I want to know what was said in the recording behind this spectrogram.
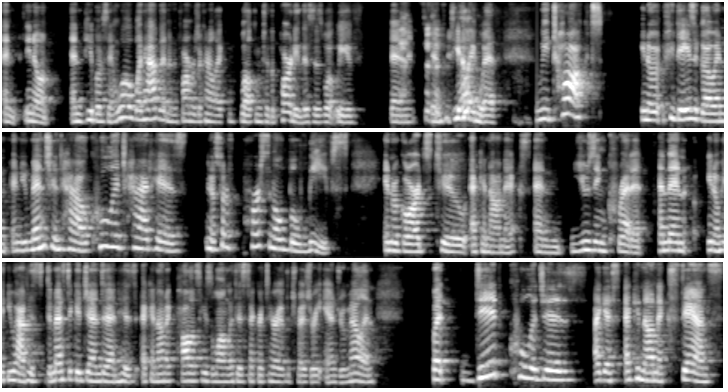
And you know, and people are saying, "Well, what happened?" And farmers are kind of like, "Welcome to the party. This is what we've been, been dealing with." We talked, you know, a few days ago, and and you mentioned how Coolidge had his, you know, sort of personal beliefs in regards to economics and using credit. And then, you know, you have his domestic agenda and his economic policies, along with his Secretary of the Treasury, Andrew Mellon. But did Coolidge's, I guess, economic stance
